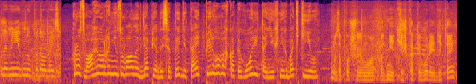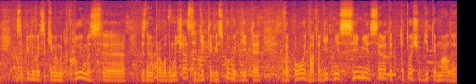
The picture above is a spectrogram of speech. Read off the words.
але мені ну, подобається. Розваги організували для 50 дітей пільгових категорій та їхніх батьків. Ми запрошуємо одні ті ж категорії дітей. Це пільгові, з якими ми піклуємось, е, з ними проводимо час. Це діти військові, діти ВПО, багатодітні сім'ї, сироти для того, щоб діти мали.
